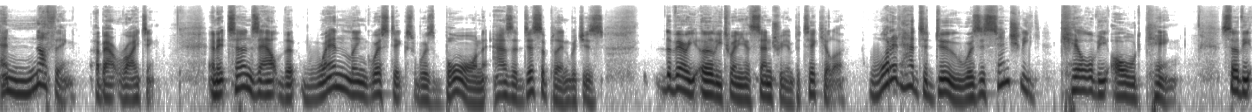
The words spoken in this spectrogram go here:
and nothing about writing. And it turns out that when linguistics was born as a discipline, which is the very early 20th century in particular, what it had to do was essentially kill the old king. So the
